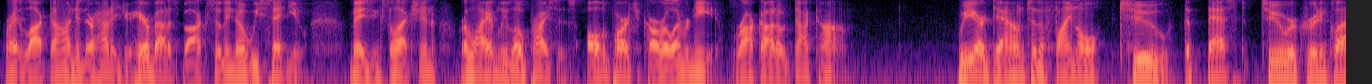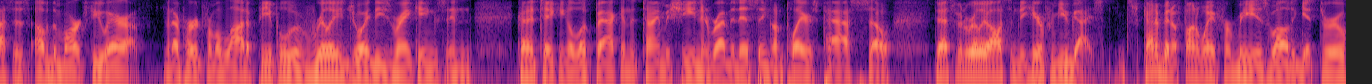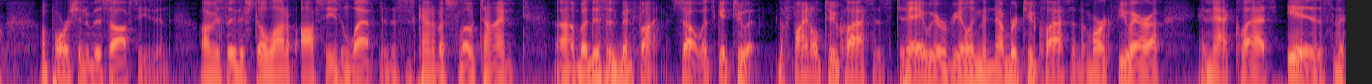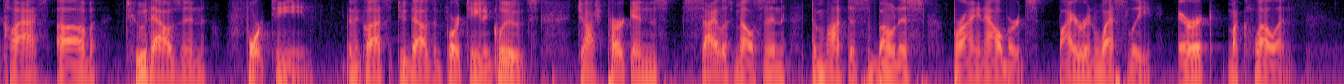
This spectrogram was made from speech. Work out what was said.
Write locked on in their How Did You Hear About Us box so they know we sent you. Amazing selection, reliably low prices, all the parts your car will ever need. RockAuto.com. We are down to the final two, the best two recruiting classes of the Mark Few era. And I've heard from a lot of people who have really enjoyed these rankings and kind of taking a look back in the time machine and reminiscing on players past. So that's been really awesome to hear from you guys. It's kind of been a fun way for me as well to get through a portion of this offseason. Obviously, there's still a lot of offseason left, and this is kind of a slow time, uh, but this has been fun. So let's get to it. The final two classes. Today, we are revealing the number two class of the Mark Few era and that class is the class of 2014. And the class of 2014 includes Josh Perkins, Silas Melson, Domantas Sabonis, Bryan Alberts, Byron Wesley, Eric McClellan.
